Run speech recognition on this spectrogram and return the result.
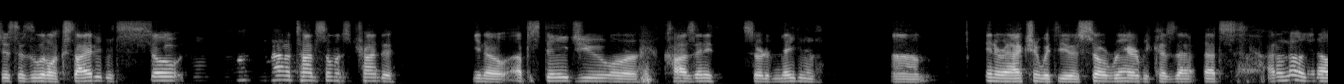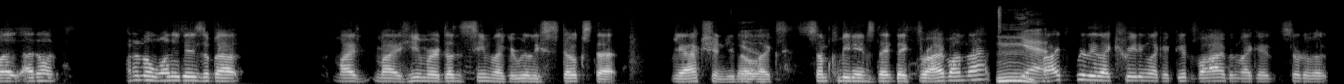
just is a little excited. It's so the amount of time someone's trying to you know upstage you or cause any sort of negative um, interaction with you is so rare because that that's I don't know. You know, I, I don't I don't know what it is about my my humor it doesn't seem like it really stokes that reaction you know Yeah. like some comedians they, they thrive on that Mm. Yeah. i really like creating like a good vibe and like a sort of a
